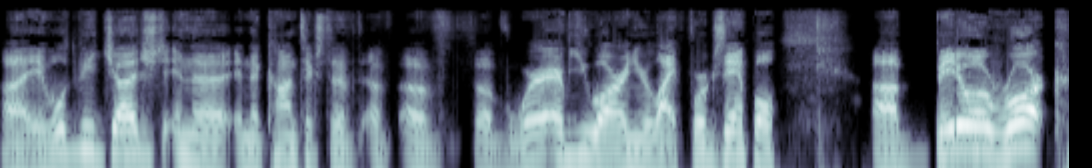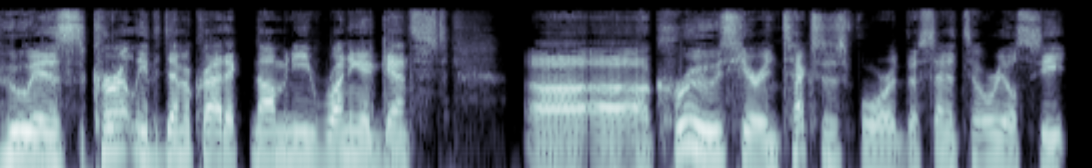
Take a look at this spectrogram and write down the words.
Uh, it will be judged in the in the context of, of, of, of wherever you are in your life. For example, uh, Beto O'Rourke, who is currently the Democratic nominee running against uh, uh, Cruz here in Texas for the senatorial seat,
